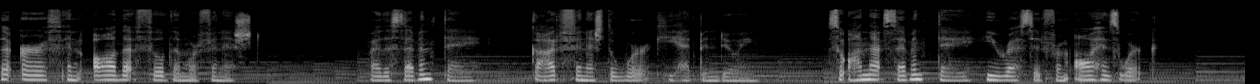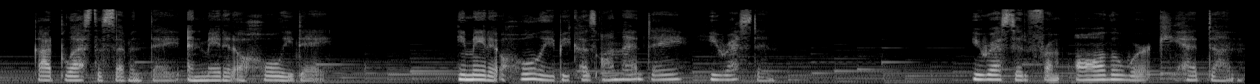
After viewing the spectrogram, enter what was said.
the earth, and all that filled them were finished. By the seventh day, God finished the work he had been doing. So on that seventh day, he rested from all his work. God blessed the seventh day and made it a holy day. He made it holy because on that day he rested. He rested from all the work he had done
